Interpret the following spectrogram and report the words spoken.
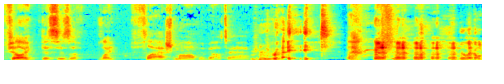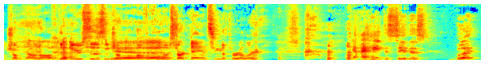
I feel like this is a like flash mob about to happen. right. They're like all jump down off the nooses and jump up off the Yeah. floor and start dancing the Thriller. Yeah, I hate to say this, but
